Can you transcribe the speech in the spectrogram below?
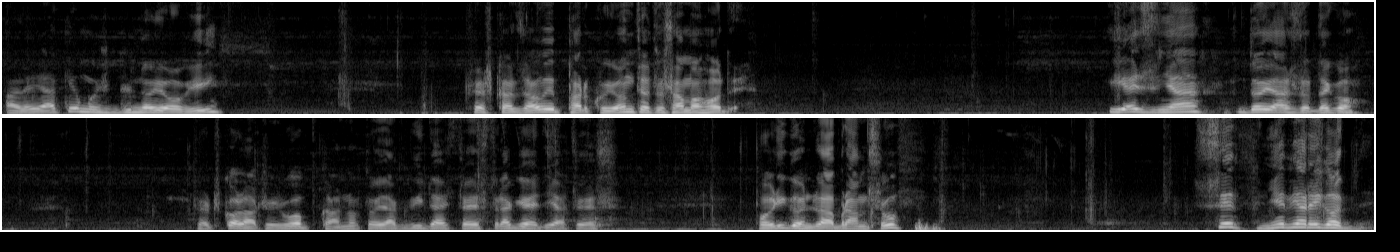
Ale jakiemuś gnojowi przeszkadzały parkujące tu samochody. Jezdnia, dojazd do tego przedszkola czy żłobka, no to jak widać to jest tragedia, to jest poligon dla Abramsów. Syf niewiarygodny.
